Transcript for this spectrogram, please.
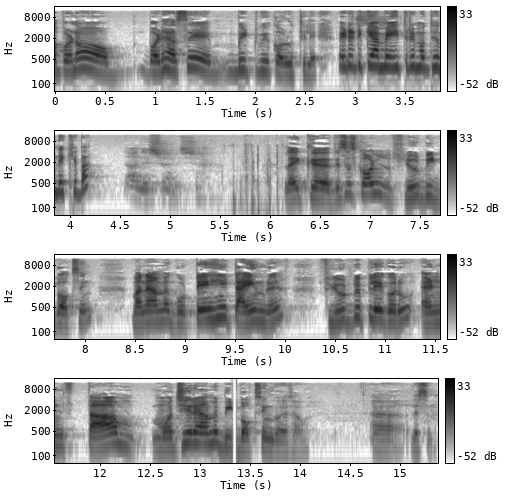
ଆପଣ ବଢିଆ ସେ ବିଟ୍ ବି କରୁଥିଲେ ଏଇଟା ଟିକେ ଆମେ ଏଇଥିରେ ମଧ୍ୟ ଦେଖିବା ନିଶ୍ଚୟ ନିଶ୍ଚୟ like this is called flute beatboxing माने आमे गोटे ही टाइम रे फ्लूट भी प्ले करू एंड ता मझीरे आमे बीट बॉक्सिंग करे थाउ लिसन uh,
